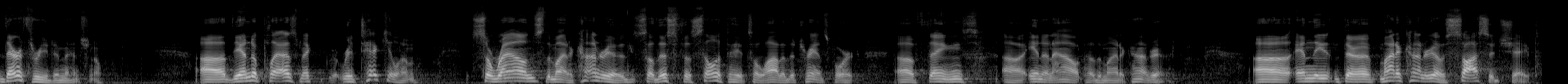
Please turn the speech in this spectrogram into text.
they're three-dimensional. Uh, the endoplasmic reticulum surrounds the mitochondria, so this facilitates a lot of the transport of things uh, in and out of the mitochondria. Uh, and the, the mitochondria is sausage shaped,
